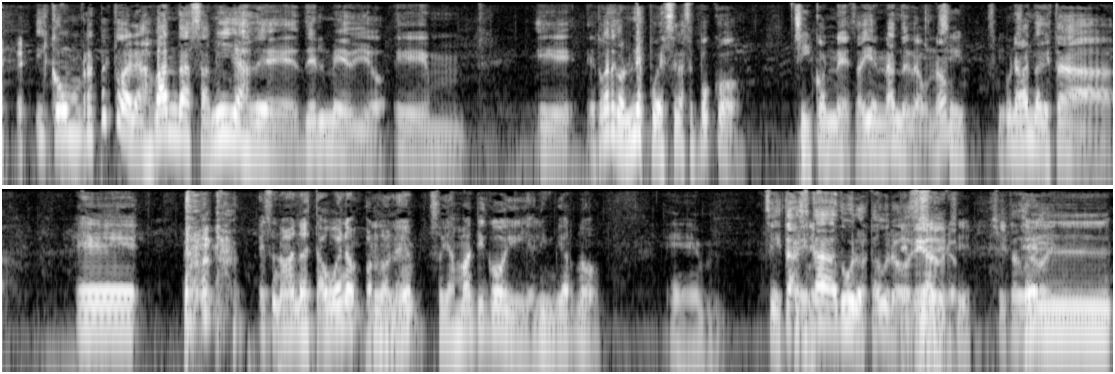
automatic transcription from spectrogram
y con respecto a las bandas amigas de, del medio, eh, eh, ¿tocaste con Nes puede ser hace poco? Sí. Con Nes, ahí en Underground, ¿no? Sí, sí. Una banda que está... Eh, es una banda está buena, perdón, Mm. eh, soy asmático y el invierno... Sí, está, duro, está duro. Te hoy. pega Sí, duro. Sí, sí, está duro. hoy. El-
